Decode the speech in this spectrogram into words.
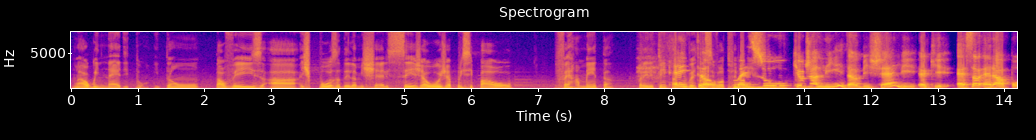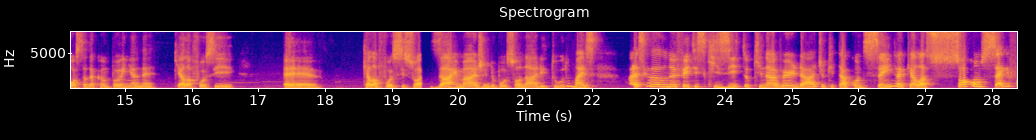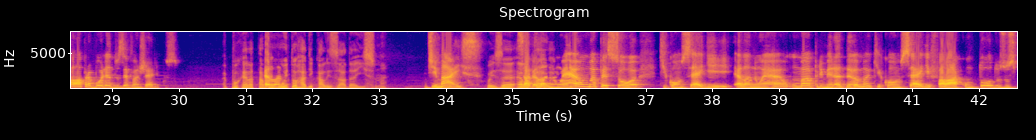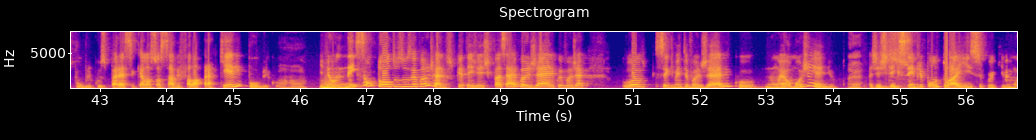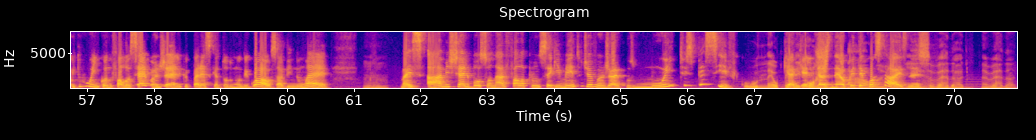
não é algo inédito. Então, talvez a esposa dele, a Michelle, seja hoje a principal ferramenta para ele tentar então, converter esse voto feminino. Mas o que eu já li da Michelle é que essa era a aposta da campanha, né? Que ela fosse é, que ela fosse suavizar a imagem do Bolsonaro e tudo, mas parece que está dando um efeito esquisito que na verdade o que está acontecendo é que ela só consegue falar para a bolha dos evangélicos. É porque ela está ela... muito radicalizada a isso, né? Demais. Pois é. Ela sabe, tá... ela não é uma pessoa que consegue, ela não é uma primeira dama que consegue falar com todos os públicos. Parece que ela só sabe falar para aquele público. Uhum, uhum. E não nem são todos os evangélicos, porque tem gente que fala assim, ah, evangélico, evangélico. O segmento evangélico não é homogêneo. É, a gente isso. tem que sempre pontuar isso, porque é muito ruim quando falou se é evangélico e parece que é todo mundo igual, sabe? Não é. Uhum. Mas a Michelle Bolsonaro fala para um segmento de evangélicos muito específico. O que é aquele das neopentecostais, né? né? Isso, é verdade. É verdade.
